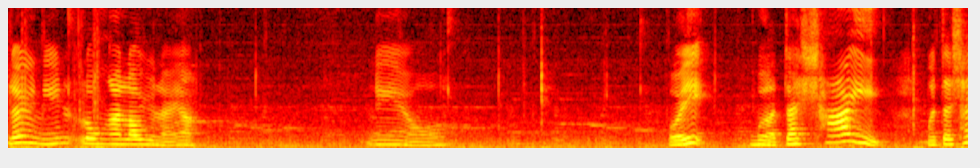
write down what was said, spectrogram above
แล้วอย่างนี้โรงงานเราอยู่ไหนอะ นี่เหรอ เฮ้ย เหมือนจะใช่ เหมือนจะใช่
